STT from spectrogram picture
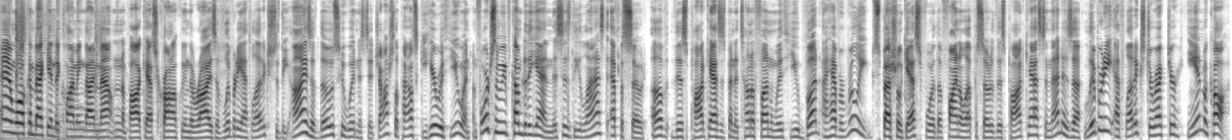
And welcome back into Climbing Thy Mountain, a podcast chronicling the rise of Liberty Athletics through the eyes of those who witnessed it. Josh Lapowski here with you, and unfortunately, we've come to the end. This is the last episode of this podcast. It's been a ton of fun with you, but I have a really special guest for the final episode of this podcast, and that is a uh, Liberty Athletics Director Ian McCaw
